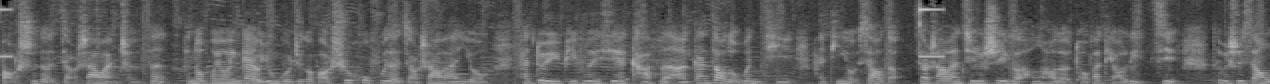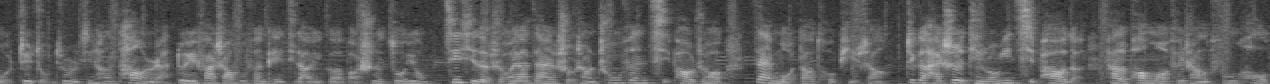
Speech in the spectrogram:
保湿的角鲨烷成分。很多朋友应该有用过这个保湿护肤的角鲨烷油，它对于皮肤的一些卡粉啊、干燥的问题还挺有效的。角鲨烷其实是一个很好的头发调理剂，特别是像我这种就是经常烫染，对于发梢部分可以起到一个保湿的作用。清洗的时候要在手上。充分起泡之后，再抹到头皮上，这个还是挺容易起泡的，它的泡沫非常的丰厚。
